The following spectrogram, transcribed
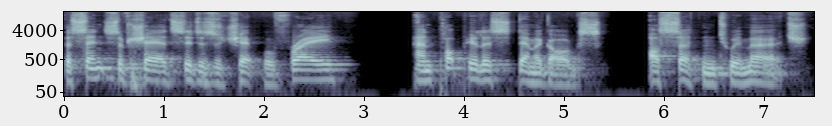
the sense of shared citizenship will fray, and populist demagogues are certain to emerge.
